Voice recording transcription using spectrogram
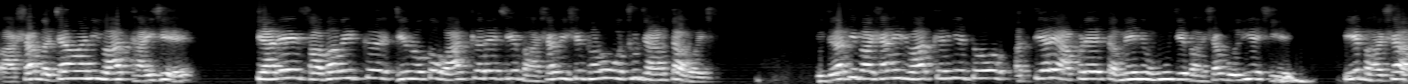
ભાષા બચાવવાની વાત થાય છે ત્યારે સ્વાભાવિક જે લોકો વાત કરે છે, ભાષા વિશે ઘણું ઓછું જાણતા હોય છે. ગુજરાતી ભાષાની જ વાત કરીએ તો અત્યારે આપણે, તમે ને હું જે ભાષા બોલીએ છીએ, એ ભાષા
